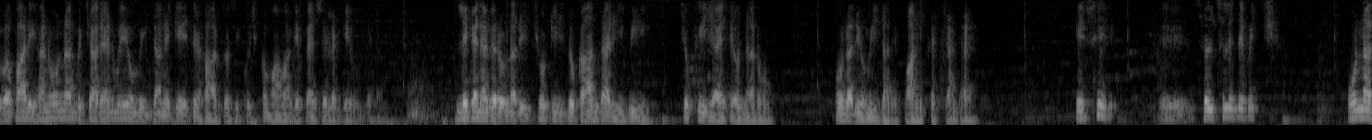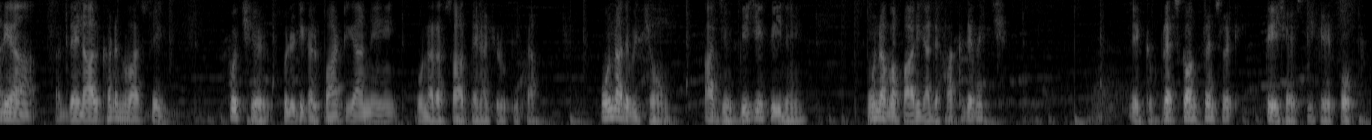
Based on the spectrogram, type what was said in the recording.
ਵਪਾਰੀ ਹਨ, ਉਹਨਾਂ ਵਿਚਾਰਿਆਂ ਨੂੰ ਇਹ ਉਮੀਦਾਂ ਨੇ ਕਿ ਇਹ ਤਿਉਹਾਰ ਤੋਂ ਅਸੀਂ ਕੁਝ ਕਮਾਵਾਂਗੇ, ਪੈਸੇ ਲੱਗੇ ਹੁੰਦੇ ਹਨ। ਲੇਕਿਨ ਅਗਰ ਉਹਨਾਂ ਦੀ ਛੋਟੀ ਜਿਹੀ ਦੁਕਾਨਦਾਰੀ ਵੀ ਚੁੱਕੀ ਜਾਏ ਤੇ ਉਹਨਾਂ ਨੂੰ, ਉਹਨਾਂ ਦੀ ਉਮੀਦਾਂ ਦੇ ਪਾਣੀ ਫਿਰ ਜਾਂਦਾ ਹੈ। ਇਸੇ ਸਿਲਸਿਲੇ ਦੇ ਵਿੱਚ ਉਹਨਾਂ ਦੀਆਂ ਦੇ ਨਾਲ ਖੜਨ ਵਾਸਤੇ ਕੁਝ ਪੋਲੀਟੀਕਲ ਪਾਰਟੀਆਂ ਨੇ ਉਹਨਾਂ ਦਾ ਸਾਥ ਦੇਣਾ ਸ਼ੁਰੂ ਕੀਤਾ। ਉਹਨਾਂ ਦੇ ਵਿੱਚੋਂ ਅੱਜ ਬੀਜੇਪੀ ਨੇ ਉਹਨਾਂ ਵਪਾਰੀਆਂ ਦੇ ਹੱਕ ਦੇ ਵਿੱਚ ਇੱਕ ਪ੍ਰੈਸ ਕਾਨਫਰੰਸ ਰੱਖੀ, ਪੇਸ਼ ਹੈ ਇਸ ਦੀ ਰਿਪੋਰਟ।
